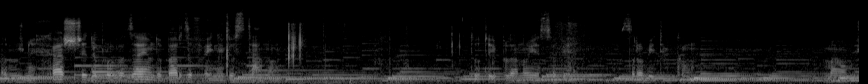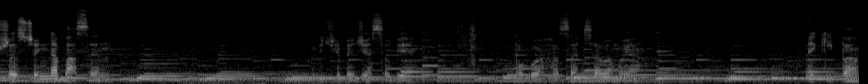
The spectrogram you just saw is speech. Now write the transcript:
różnych chaszczy doprowadzają do bardzo fajnego stanu. Tutaj planuję sobie zrobić taką małą przestrzeń na basen, gdzie będzie sobie cała moja ekipa.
